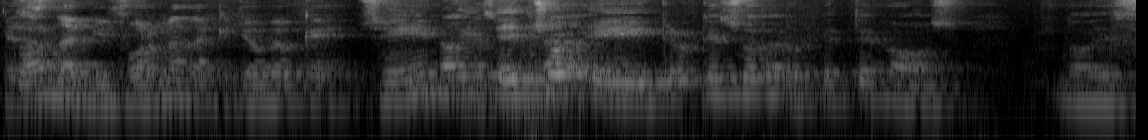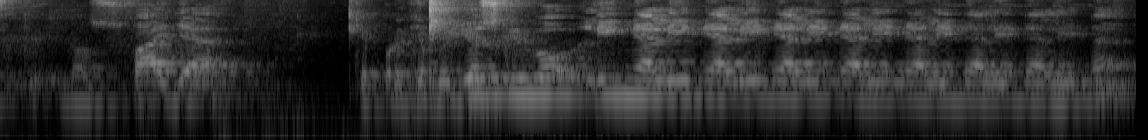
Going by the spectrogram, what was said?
Esa es la, mi forma en la que yo veo que... Sí, no, de hecho eh, creo que eso de repente nos, nos, este, nos falla, que por ejemplo yo escribo línea, línea, línea, línea, línea, línea, línea, línea,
